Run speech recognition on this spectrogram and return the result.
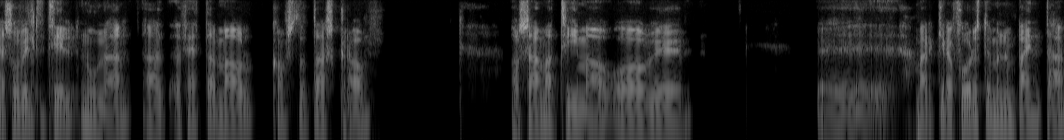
En svo vildi til núna að, að þetta mál komst á dagskrá á sama tíma og e, e, margir af fórustumunum bænda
